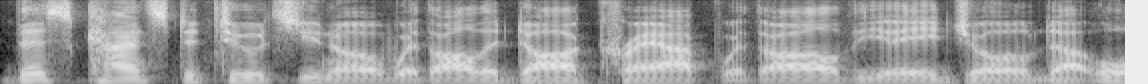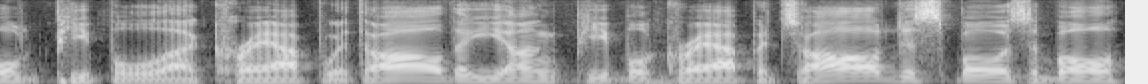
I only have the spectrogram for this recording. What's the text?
this constitutes, you know, with all the dog crap, with all the age old uh, old people uh, crap, with all the young people crap, it's all disposable,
